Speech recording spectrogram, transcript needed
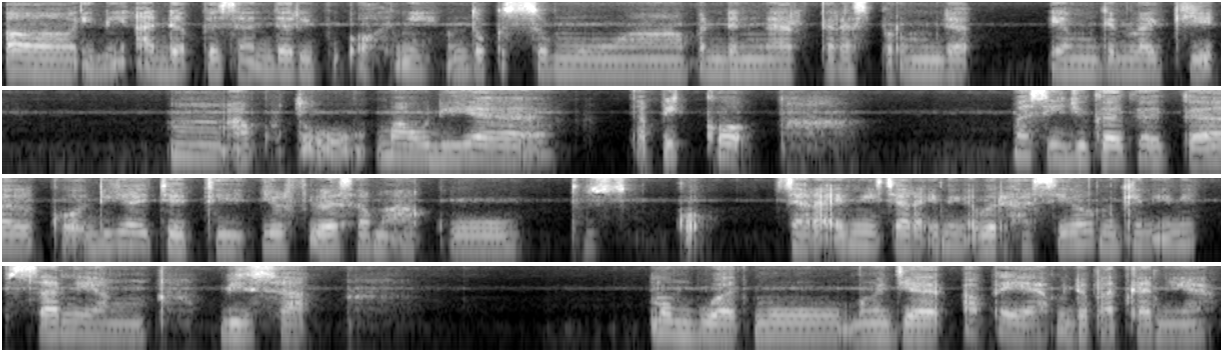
Uh, ini ada pesan dari Bu Oh nih untuk semua pendengar teras perumda yang mungkin lagi, hmm, aku tuh mau dia, tapi kok masih juga gagal. Kok dia jadi ilfil sama aku? Terus kok cara ini cara ini gak berhasil? Mungkin ini pesan yang bisa membuatmu mengejar apa ya mendapatkannya.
